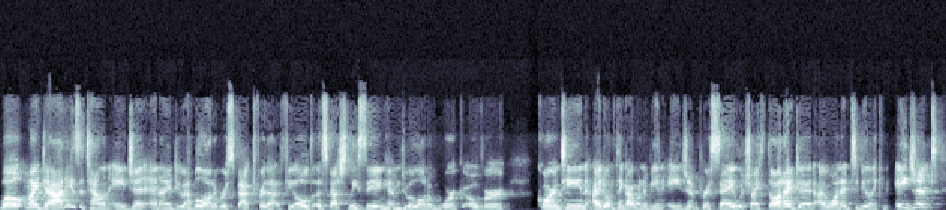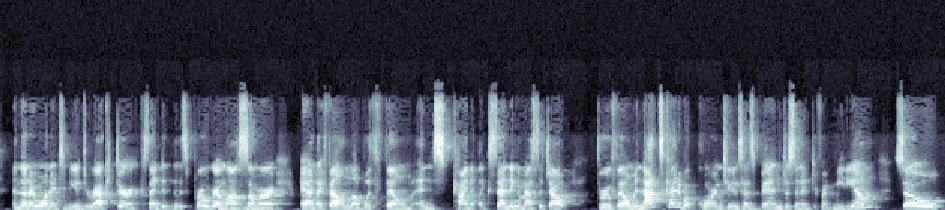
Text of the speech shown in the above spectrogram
Well, my dad is a talent agent, and I do have a lot of respect for that field, especially seeing him do a lot of work over quarantine, I don't think I want to be an agent per se, which I thought I did. I wanted to be like an agent and then I wanted to be a director because I did this program last summer and I fell in love with film and kind of like sending a message out through film. And that's kind of what Quarantunes has been, just in a different medium. So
